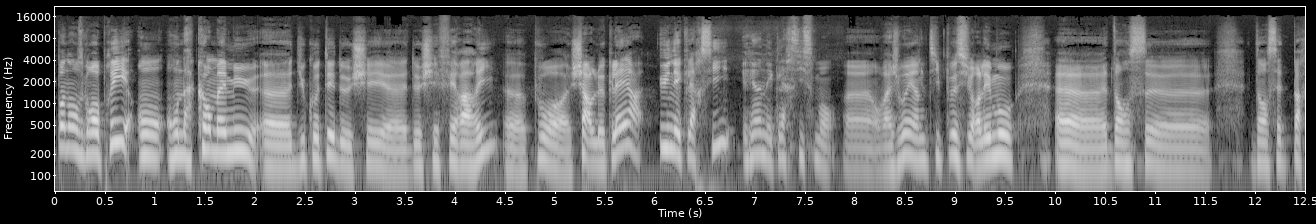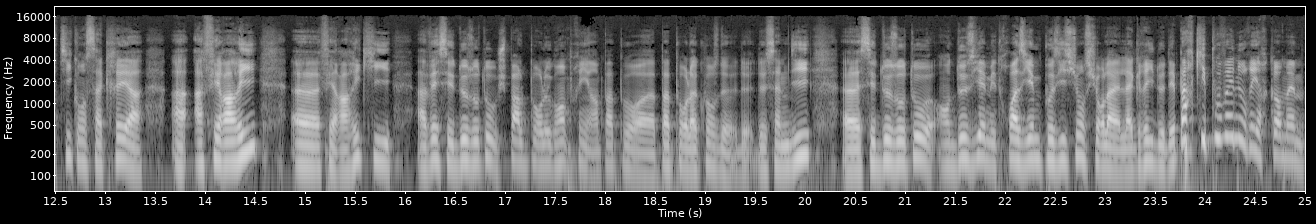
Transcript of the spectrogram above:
pendant ce Grand Prix, on, a quand même eu euh, du côté de chez, euh, Ferrari, euh, pour Charles Leclerc, une éclaircie et un éclaircissement. On va jouer un petit peu sur les mots dans, ce, dans cette partie consacrée à, Ferrari. Ferrari qui avait ces deux autos, je parle pour le Grand Prix, hein, pas, pour, la course de, samedi, ces deux autos en deuxième et troisième position sur la, grille de départ, qui pouvaient nourrir quand même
